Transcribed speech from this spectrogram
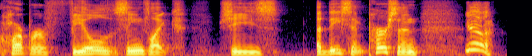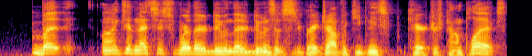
Harper feels seems like she's a decent person, Yeah, but like I said, that's just where they're doing they're doing such a great job of keeping these characters complex.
